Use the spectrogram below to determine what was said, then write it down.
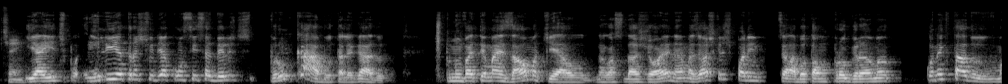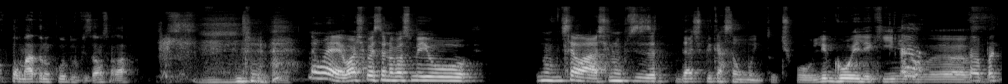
Sim. E aí, tipo, ele ia transferir a consciência dele tipo, por um cabo, tá ligado? Tipo, não vai ter mais alma, que é o negócio da joia, né? Mas eu acho que eles podem, sei lá, botar um programa conectado, uma tomada no cu do Visão, sei lá. Não é, eu acho que vai ser um negócio meio. Não, sei lá, acho que não precisa dar explicação muito. Tipo, ligou ele aqui, é, pode-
